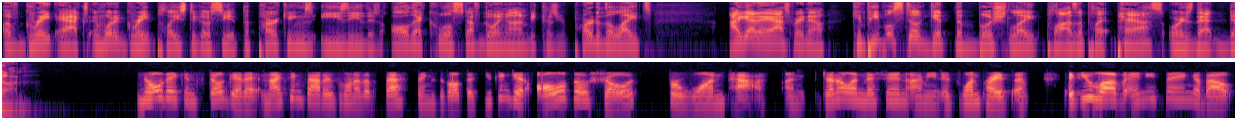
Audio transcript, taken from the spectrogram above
of great acts, and what a great place to go see it. The parking's easy. There's all that cool stuff going on because you're part of the lights. I got to ask right now can people still get the Busch Light Plaza pla- pass, or is that done? No, they can still get it. And I think that is one of the best things about this. You can get all of those shows for one pass. On general admission, I mean, it's one price. And If you love anything about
